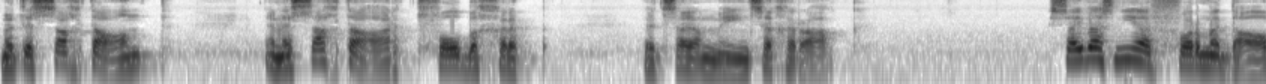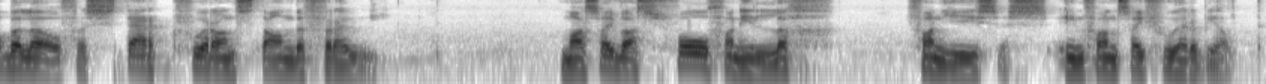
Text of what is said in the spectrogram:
Met 'n sagte hand en 'n sagte hart vol begrip het sy aan mense geraak. Sy was nie 'n formidable of 'n sterk vooraanstaande vrou nie. Maar sy was vol van die lig van Jesus en van sy voorbeeld.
